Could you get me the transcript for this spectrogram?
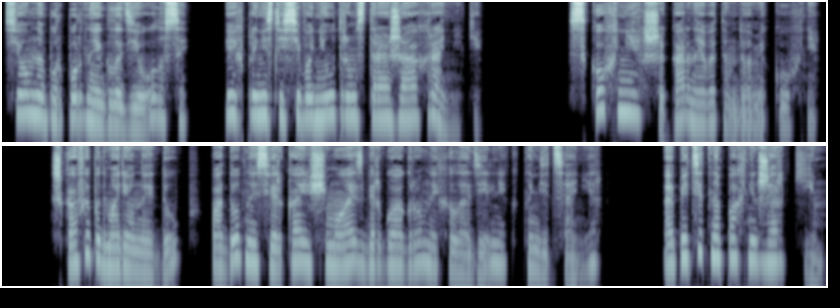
темно пурпурные гладиолусы. Их принесли сегодня утром сторожа-охранники. С кухни, шикарная в этом доме кухня. Шкафы под морёный дуб, подобный сверкающему айсбергу огромный холодильник, кондиционер. Аппетитно пахнет жарким.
